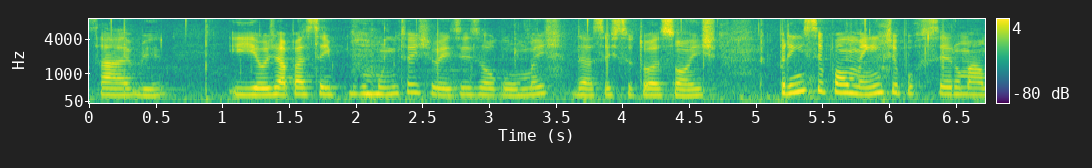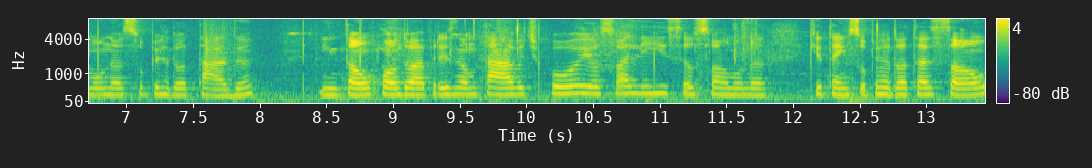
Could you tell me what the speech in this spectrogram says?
sabe? E eu já passei por muitas vezes algumas dessas situações, principalmente por ser uma aluna superdotada. Então, quando eu apresentava, tipo, oi, eu sou Alice, eu sou aluna que tem superdotação.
